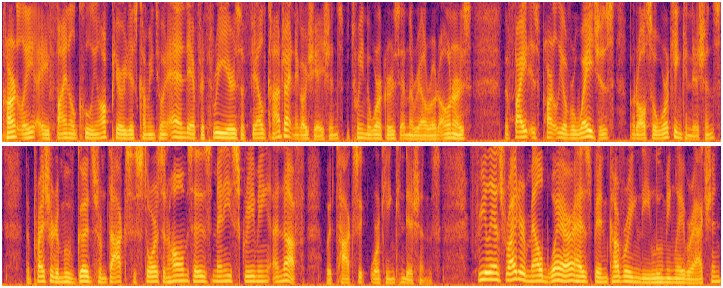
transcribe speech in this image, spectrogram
Currently, a final cooling off period is coming to an end after three years of failed contract negotiations between the workers and the railroad owners. The fight is partly over wages, but also working conditions. The pressure to move goods from docks to stores and homes has many screaming enough with toxic working conditions. Freelance writer Mel Buer has been covering the looming labor action.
